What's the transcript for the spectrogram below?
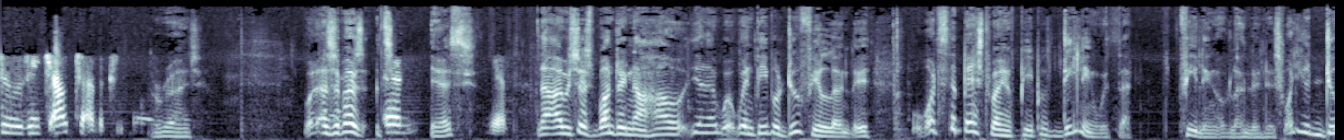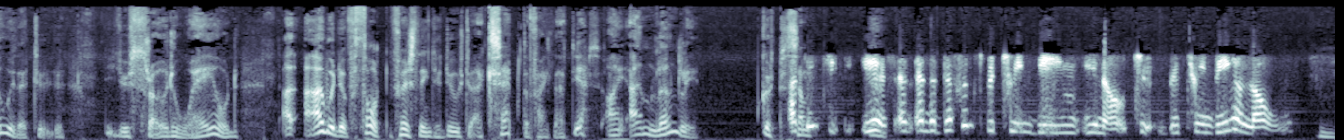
to reach out to other people. Right. Well, I suppose. It's, And yes. yeah, Now, I was just wondering now how, you know, when people do feel lonely, what's the best way of people dealing with that feeling of loneliness? What do you do with it? Do you, do you throw it away? Or I, I would have thought the first thing to do is to accept the fact that, yes, I am lonely. Good. I Some, think yes, and and the difference between being you know to between being alone hmm.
